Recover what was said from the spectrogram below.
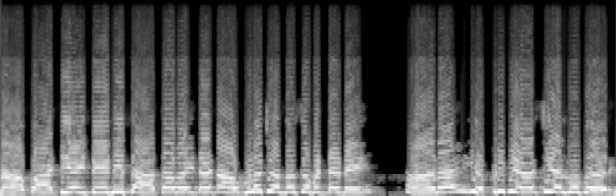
நான் பாட்டி ஆயிட்டேன் நீ தாத்தா ஆயிட்டேன்னு அவ்வளவு சந்தோஷப்பட்டேனே ஆனா எப்படி பேசி அல்வா பாரு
